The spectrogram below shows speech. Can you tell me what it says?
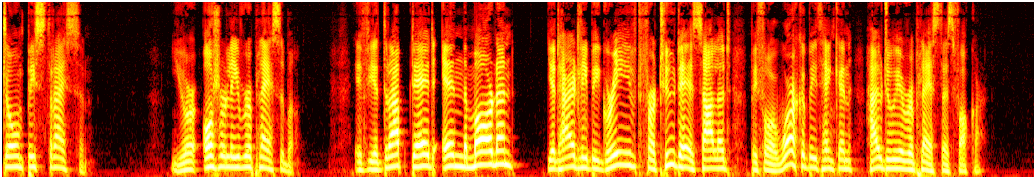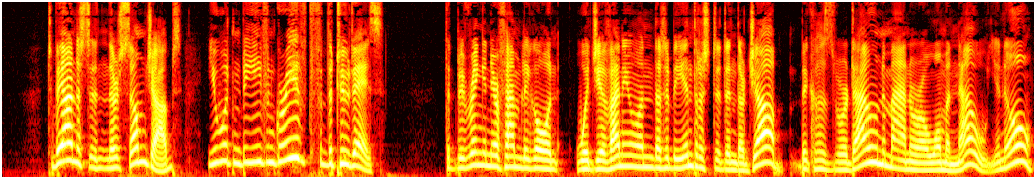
Don't be stressing. You're utterly replaceable. If you drop dead in the morning, you'd hardly be grieved for two days solid before work would be thinking, how do we replace this fucker? To be honest, there's some jobs you wouldn't be even grieved for the two days. They'd be ringing your family going, would you have anyone that'd be interested in their job? Because we're down a man or a woman now, you know.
